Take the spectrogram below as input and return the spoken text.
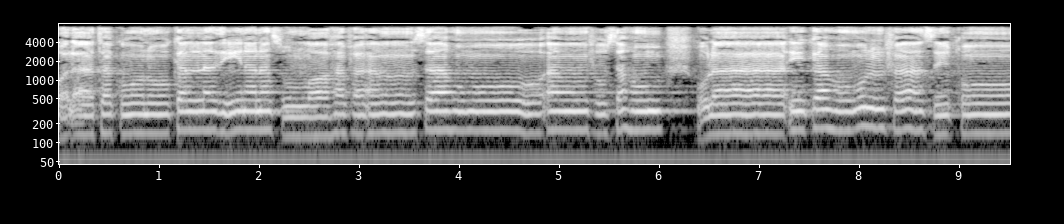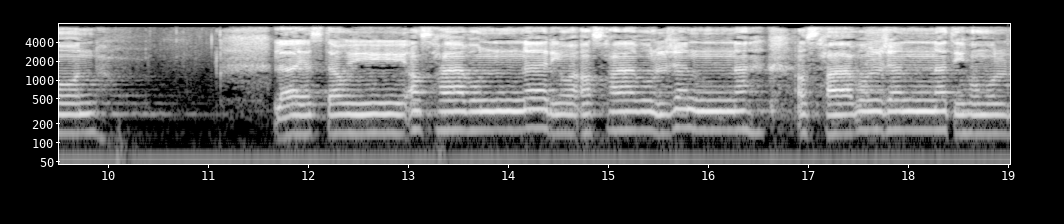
ولا تكونوا كالذين نسوا الله فأنساهم أنفسهم أولئك هم الفاسقون لا يستوي أصحاب النار وأصحاب الجنة. أصحاب الجنة هم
